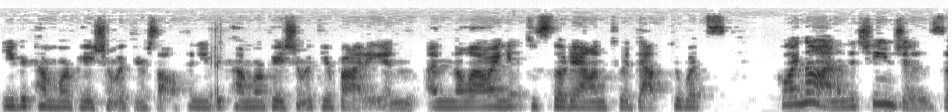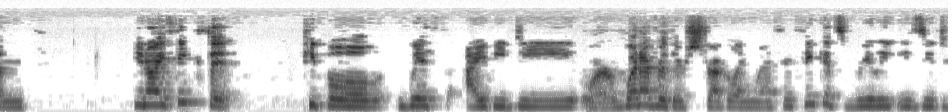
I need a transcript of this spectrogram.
you become more patient with yourself and you become more patient with your body and, and allowing it to slow down to adapt to what's going on and the changes. And you know i think that people with ibd or whatever they're struggling with i think it's really easy to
